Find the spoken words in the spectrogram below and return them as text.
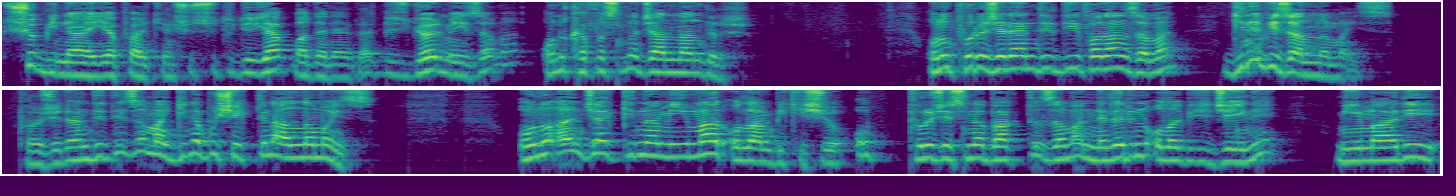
şu binayı yaparken, şu stüdyoyu yapmadan evvel biz görmeyiz ama onu kafasında canlandırır. Onun projelendirdiği falan zaman yine biz anlamayız. Projelendirdiği zaman yine bu şeklini anlamayız. Onu ancak yine mimar olan bir kişi o projesine baktığı zaman nelerin olabileceğini mimari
